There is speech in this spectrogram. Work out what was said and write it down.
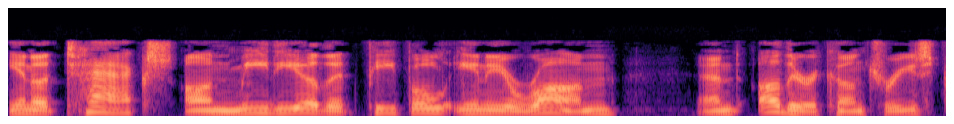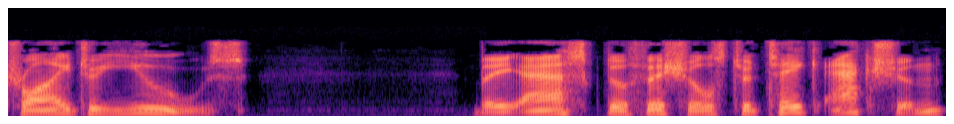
in attacks on media that people in Iran and other countries try to use. They asked officials to take action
